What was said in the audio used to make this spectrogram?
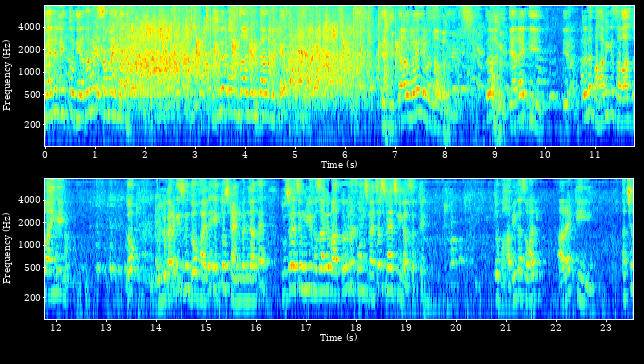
मैंने लिख तो दिया था, मुझे समझ नहीं इसमें कौन सा अलंकार लग? गया क्या हुआ ये बताओ? तो कह रहा है कि तो ना, भाभी के सवाल तो आएँगे तो बिल्लू कह रहा है कि इसमें दो फ़ायदे, एक तो स्टैंड बन जाता है, दूसरा ऐसे उंगली फंसा के बात करो तो फ़ोन स्नैचर स्नैच नहीं कर सकते। तो भाभी का सवाल आ रहा है कि अच्छा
